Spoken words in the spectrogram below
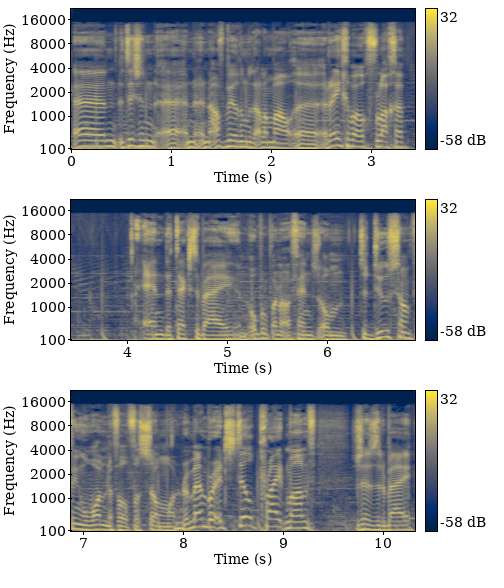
Eh, het is een, eh, een, een afbeelding met allemaal eh, regenboogvlaggen. En de tekst erbij, een oproep aan alle fans om to do something wonderful for someone. Remember, it's still Pride Month. Zo zetten ze erbij.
